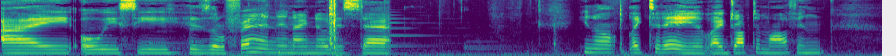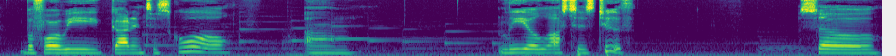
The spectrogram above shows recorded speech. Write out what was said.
I always see his little friend, and I noticed that, you know, like today, I dropped him off, and before we got into school, um, Leo lost his tooth. So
